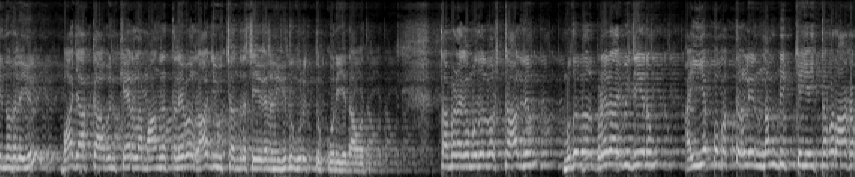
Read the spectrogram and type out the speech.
இந்த நிலையில் பாஜகவின் கேரள மாநில தலைவர் ராஜீவ் சந்திரசேகரன் இது குறித்து கூறியதாவது. தமிழக முதல்வர் ஸ்டாலினும் முதல்வர் பினராயி விஜயனும் ஐயப்ப பக்தர்களின் நம்பிக்கையை தவறாக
